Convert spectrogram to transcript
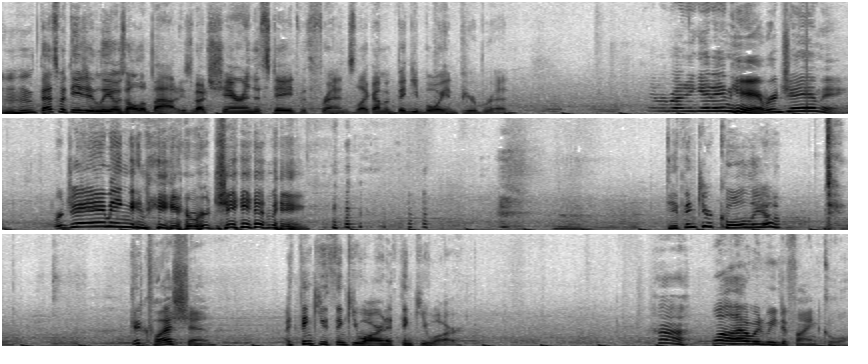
Mm -hmm. That's what DJ Leo's all about. He's about sharing the stage with friends, like I'm a biggie boy and purebred. Everybody get in here, we're jamming. We're jamming in here. We're jamming. Do you think you're cool, Leo? Good question. I think you think you are, and I think you are. Huh. Well, how would we define cool?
